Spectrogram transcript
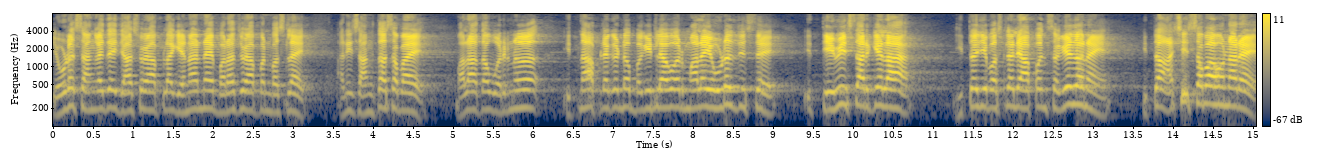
एवढंच सांगायचं आहे जास्त वेळ आपला घेणार नाही बराच वेळ आपण बसलाय. आणि सांगता सभा आहे. मला आता वरनं इथनं आपल्याकडनं बघितल्यावर मला एवढंच दिसतंय की तेवीस तारखेला इथं जे बसलेले आपण सगळेजण आहे इथं अशीच सभा होणार आहे.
